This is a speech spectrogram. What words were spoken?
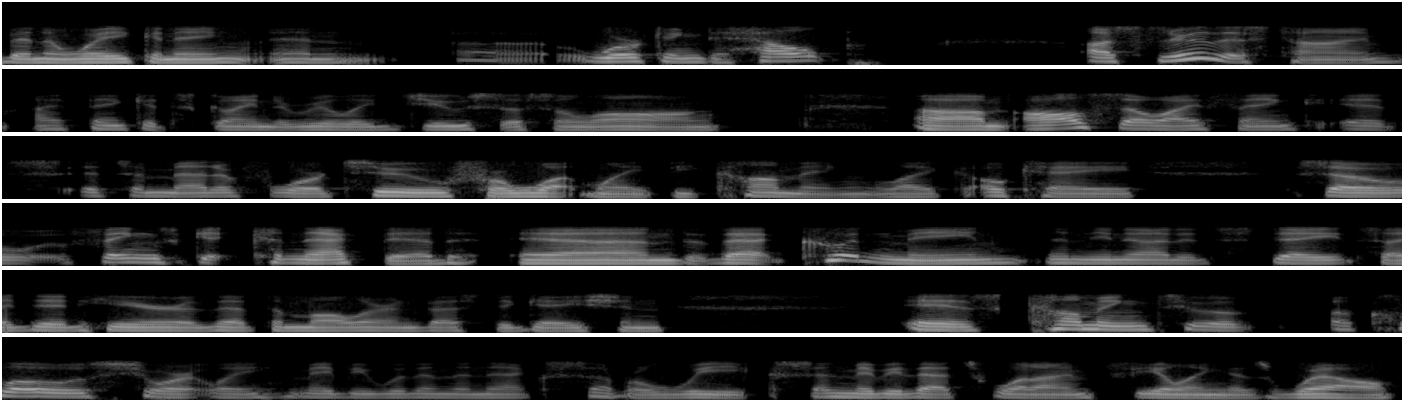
been awakening and uh, working to help us through this time, I think it's going to really juice us along. Um, also, I think it's it's a metaphor too for what might be coming. Like, okay, so things get connected, and that could mean in the United States, I did hear that the Mueller investigation is coming to a, close shortly, maybe within the next several weeks, and maybe that's what I'm feeling as well.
